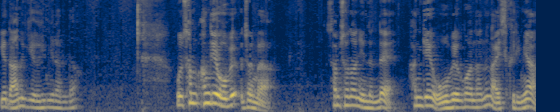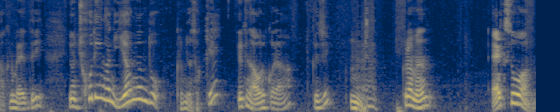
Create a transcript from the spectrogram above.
이게 나누기의 의미란다. 뭐 삼- 한 개에 500, 저기 뭐야. 3,000원 있는데 한 개에 500원 하는 아이스크림이야. 그럼 애들이 이건 초딩 한 2학년도 그럼 6개? 이렇게 나올 거야. 그지? 음. 그러면 X1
